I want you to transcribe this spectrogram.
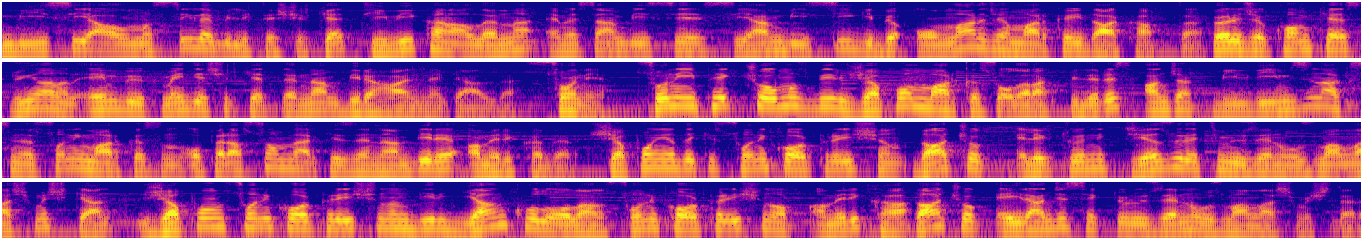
NBC'yi almasıyla birlikte şirket TV kanallarına MSNBC, CNBC gibi onlarca markayı daha kattı. Böylece Comcast dünyanın en büyük medya şirketlerinden biri haline geldi. Sony. Sony'yi pek çoğumuz bir Japon markası olarak biliriz ancak bildiğimizin aksine Sony markasının operasyon merkezlerinden biri Amerika'dır. Japonya'daki Sony Corporation daha çok elektronik cihaz üretimi üzerine uzmanlaşmışken Japon Sony Corporation'ın bir yan kolu olan Sony Corporation of America daha çok eğlence sektörü üzerine uzmanlaşmıştır.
